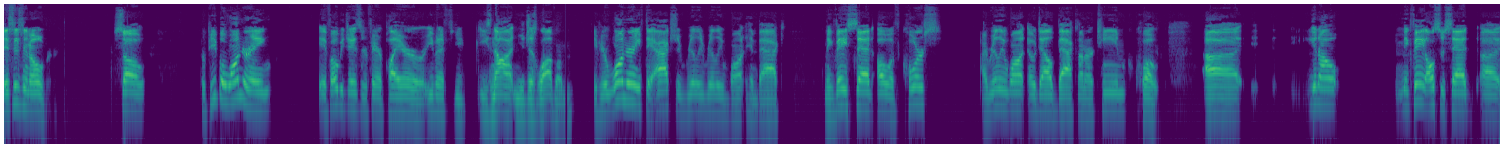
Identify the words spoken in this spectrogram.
This isn't over. So, for people wondering if OBJ is their favorite player, or even if you, he's not and you just love him, if you're wondering if they actually really, really want him back, McVay said, "Oh, of course, I really want Odell back on our team." Quote, uh, you know, McVay also said, uh,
